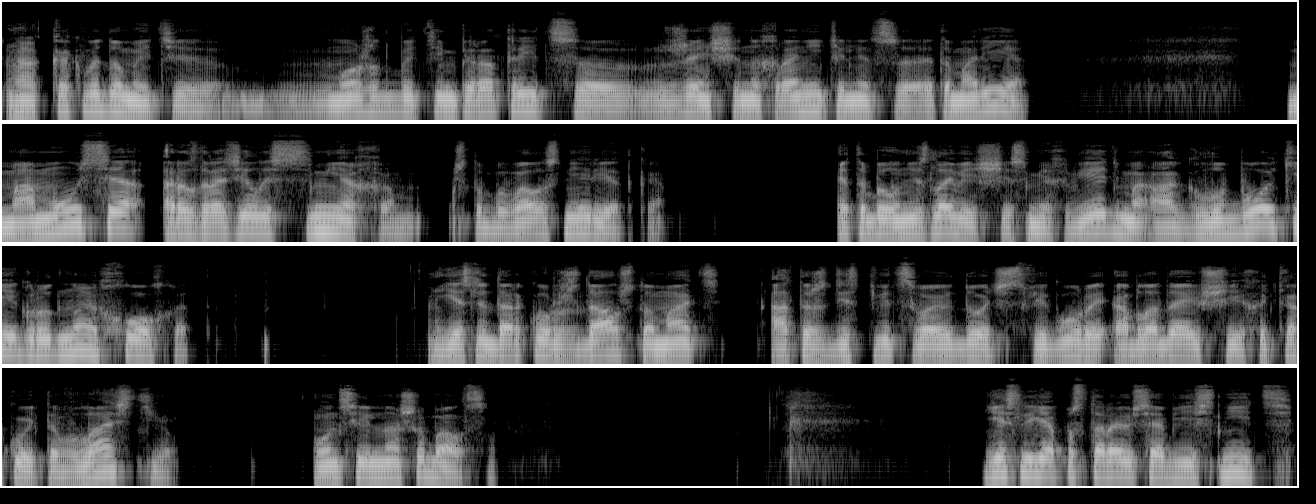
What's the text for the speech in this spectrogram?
А как вы думаете, может быть, императрица, женщина-хранительница — это Мария? Мамуся разразилась смехом, что бывало с ней редко. Это был не зловещий смех ведьмы, а глубокий грудной хохот. Если Даркур ждал, что мать отождествит свою дочь с фигурой, обладающей хоть какой-то властью, он сильно ошибался. Если я постараюсь объяснить,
